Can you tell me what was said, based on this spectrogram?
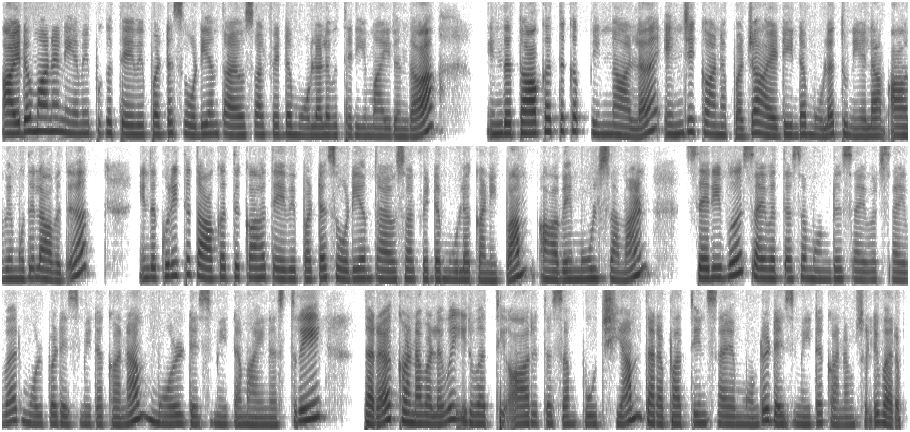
ஆயுடமான நியமிப்புக்கு தேவைப்பட்ட சோடியம் தயோசல்ஃபேட்ட மூலளவு தெரியுமா இருந்தா? இந்த தாக்கத்துக்கு பின்னால எஞ்சி காணப்பட்ட அயடின்ற மூல துணியலாம். ஆகவே முதலாவது இந்த குறித்த தாக்கத்துக்காக தேவைப்பட்ட சோடியம் தயோசல்ஃபேட்ட மூல கணிப்பம். ஆகவே மூல் சமன் செறிவு சைவர் தசம் ஒன்று சைவர் சைவர் மோல் பர் டெசிமீட்டர் கணம் மோல் டெசிமீட்டர் மைனஸ் த்ரீ தர கனவளவு இருபத்தி ஆறு தசம் பூஜ்ஜியம் தர பத்தின் சய மூன்று டெசிமீட்டர் கணம் சொல்லி வரும்.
